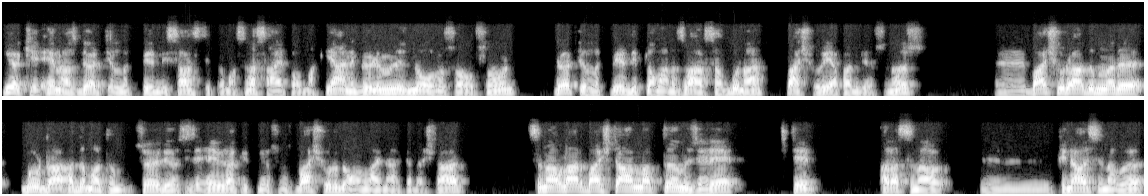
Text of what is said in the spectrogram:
diyor ki en az 4 yıllık bir lisans diplomasına sahip olmak. Yani bölümünüz ne olursa olsun 4 yıllık bir diplomanız varsa buna başvuru yapabiliyorsunuz. Ee, başvuru adımları burada adım adım söylüyor size. Evrak yüklüyorsunuz. Başvuru da online arkadaşlar. Sınavlar başta anlattığım üzere işte ara sınav, e, final sınavı,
